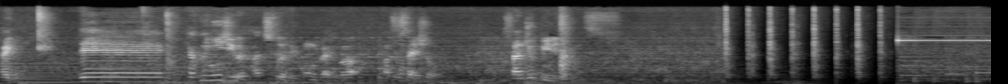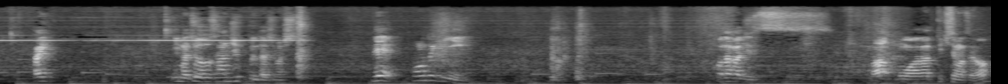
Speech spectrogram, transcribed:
はい。で128度で今回はまず最初30分入れていきます。はい。今ちょうど30分経ちました。でこの時にこんな感じです。あもう上がってきてますよ。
